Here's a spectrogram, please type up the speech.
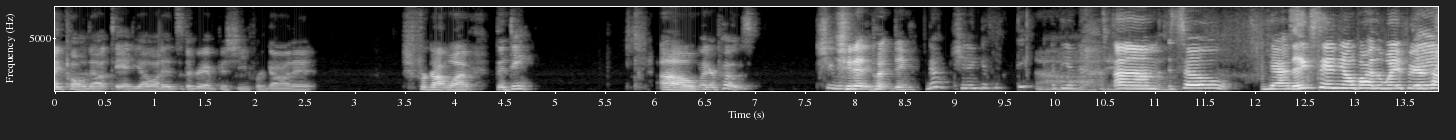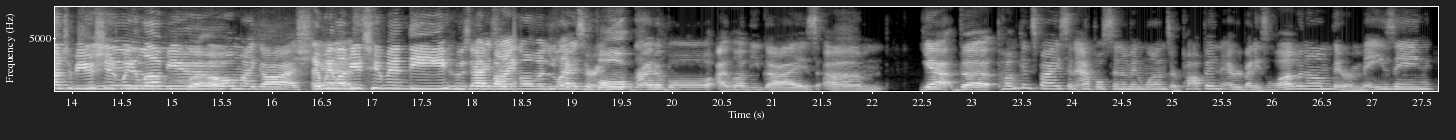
I called out Danielle on Instagram because she forgot it. She forgot what? The ding Oh, when her pose. She she didn't put ding. No, she didn't get the ding at the end. Oh. Um. So yes. Thanks, Danielle, by the way, for your Thank contribution. We love you. Oh my gosh. and we love you too, Mindy, who's been buying are, them in you like guys are bulk. incredible. I love you guys. Um, yeah, the pumpkin spice and apple cinnamon ones are popping. Everybody's loving them. They're amazing.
